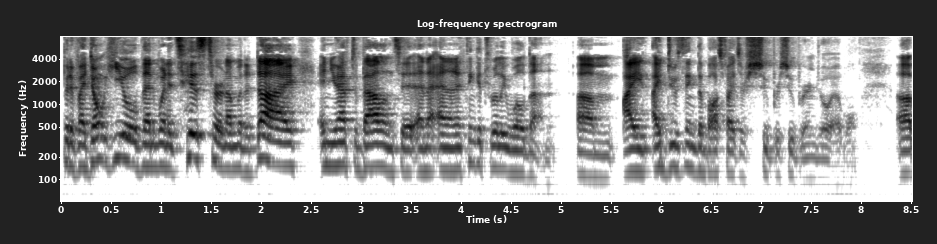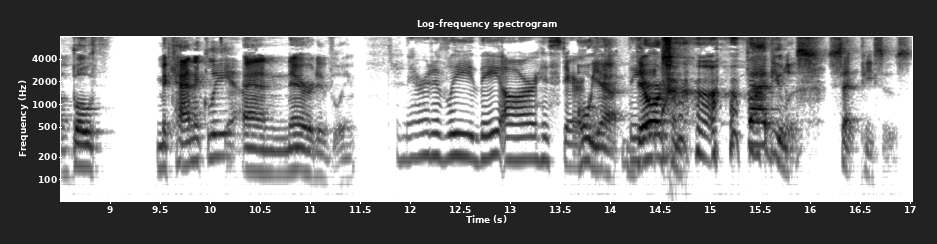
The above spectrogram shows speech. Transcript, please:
but if I don't heal, then when it's his turn, I'm going to die, and you have to balance it, and, and I think it's really well done. Um, I, I do think the boss fights are super, super enjoyable, uh, both mechanically Yeah. and narratively. Narratively, they are hysterical. Oh, yeah. They- There are some fabulous set pieces.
